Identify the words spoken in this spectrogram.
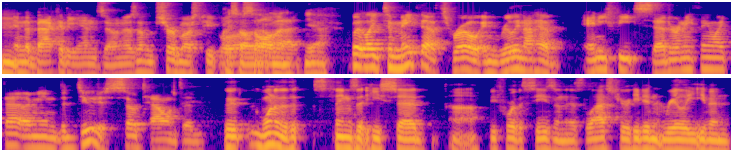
Hmm. in the back of the end zone, as I'm sure most people I saw, saw, that, that. Yeah. But like to make that throw and really not have any feet set or anything like that. I mean, the dude is so talented. The, one of the things that he said uh, before the season is last year he didn't really even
